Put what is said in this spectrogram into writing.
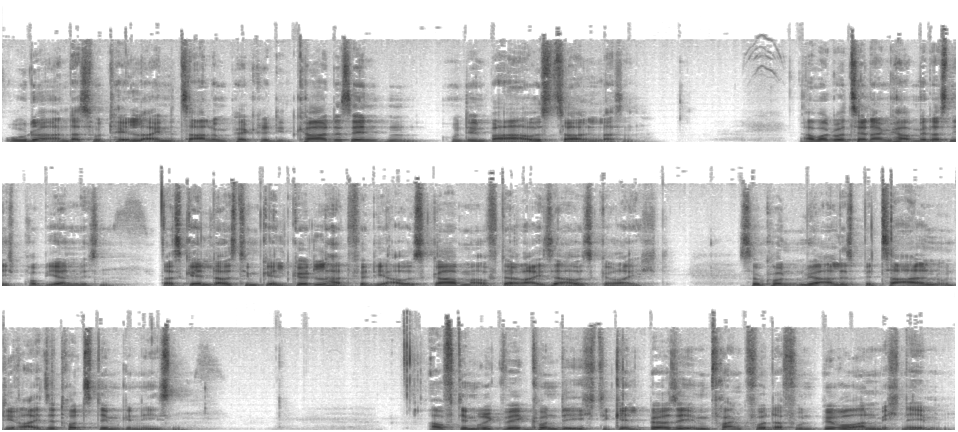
Oder an das Hotel eine Zahlung per Kreditkarte senden und in Bar auszahlen lassen. Aber Gott sei Dank haben wir das nicht probieren müssen. Das Geld aus dem Geldgürtel hat für die Ausgaben auf der Reise ausgereicht. So konnten wir alles bezahlen und die Reise trotzdem genießen. Auf dem Rückweg konnte ich die Geldbörse im Frankfurter Fundbüro an mich nehmen.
